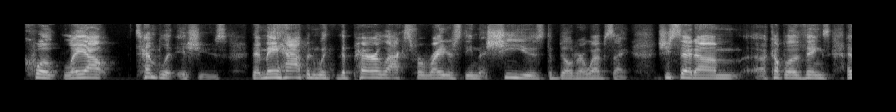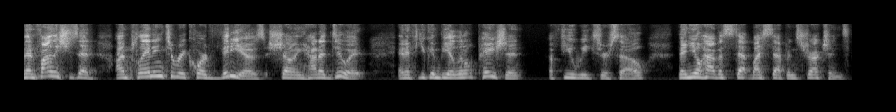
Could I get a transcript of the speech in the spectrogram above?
quote layout template issues that may happen with the parallax for writers theme that she used to build our website. She said um, a couple of things. And then finally, she said, I'm planning to record videos showing how to do it. And if you can be a little patient, a few weeks or so, then you'll have a step by step instructions.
